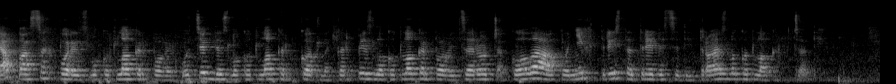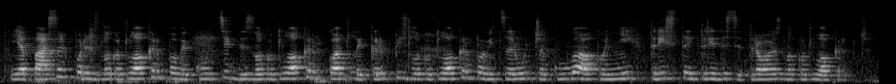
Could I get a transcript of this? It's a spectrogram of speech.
Ja pasah pored Zlokotlokrpove kuće gde Zlokotlokrp kotle krpi, Zlokotlokrpovica ruča kova, a oko njih 333 Zlokotlokrpčadi. Ja pasah pored Zlokotlokrpove kuće gde Zlokotlokrp kotle krpi, Zlokotlokrpovica ruča kuva, a oko njih 333 Zlokotlokrpčadi.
